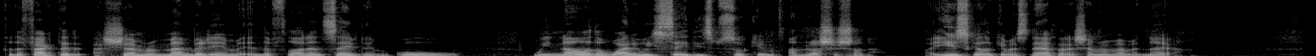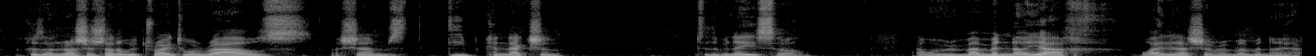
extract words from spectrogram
for the fact that Hashem remembered him in the flood and saved him. Oh, we know that why do we say these psukim on Rosh Hashanah? That Hashem remembered Noach. Because on Rosh Hashanah we're trying to arouse Hashem's deep connection to the Bnei Yisrael. And we remember Noach, why did Hashem remember Noach?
